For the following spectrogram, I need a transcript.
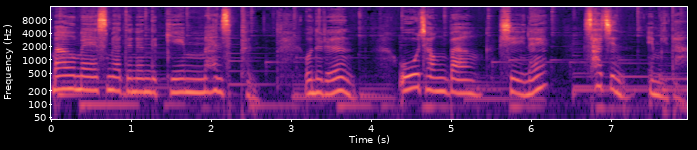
마음에 스며드는 느낌 한 스푼. 오늘은 오정방 시인의 사진입니다.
